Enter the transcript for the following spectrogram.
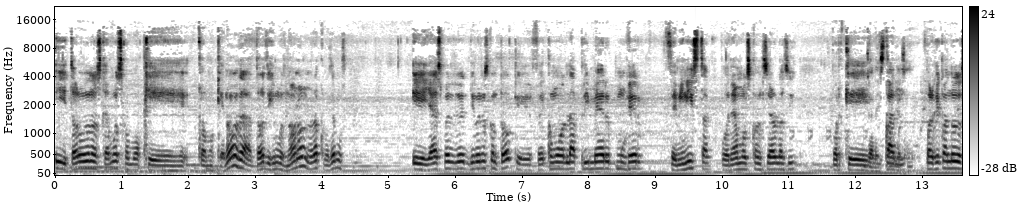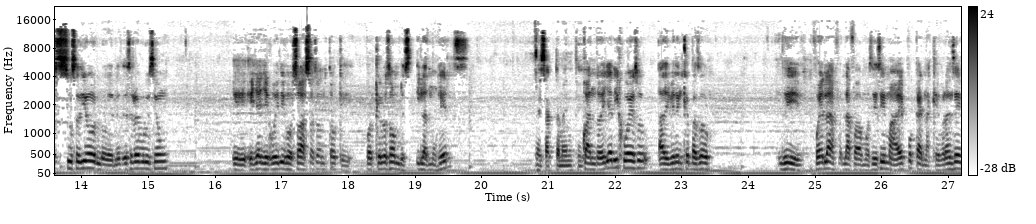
Y todos nos quedamos como que, como que no, o sea, todos dijimos, no, no, no la conocemos. Y ya después Diego nos contó que fue como la primer mujer feminista, podríamos considerarlo así, porque historia, cuando, sí. porque cuando sucedió lo de esa revolución, eh, ella llegó y dijo, eso es un toque, ¿por qué los hombres y las mujeres? Exactamente. Cuando ella dijo eso, adivinen qué pasó. Sí, fue la, la famosísima época en la que Francia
